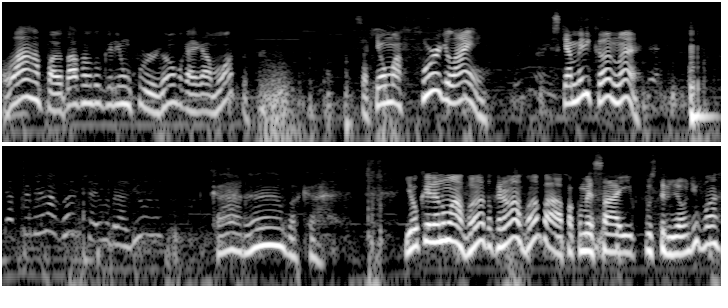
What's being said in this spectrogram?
Lá, rapaz, eu tava falando que eu queria um furgão pra carregar a moto. Isso aqui é uma Furgline. Isso aqui é americano, não é? É a primeira van que saiu no Brasil, né? Caramba, cara. E eu querendo uma van, tô querendo uma van pra, pra começar a ir pros trilhão de van.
